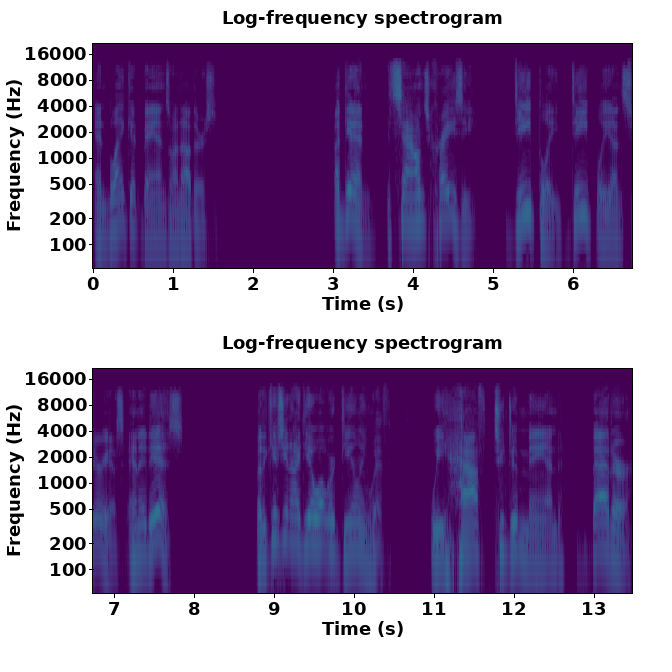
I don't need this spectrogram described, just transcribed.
and blanket bans on others. Again, it sounds crazy, deeply, deeply unserious, and it is. But it gives you an idea what we're dealing with. We have to demand better.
